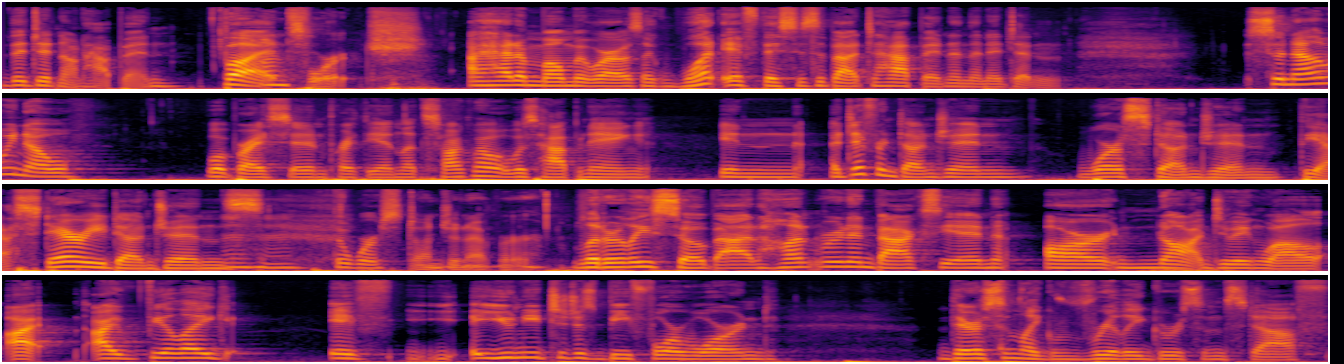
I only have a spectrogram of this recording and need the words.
that did not happen but. I had a moment where I was like, what if this is about to happen? And then it didn't. So now that we know what Bryce did in Prythian, let's talk about what was happening in a different dungeon, worst dungeon, the Asteri dungeons. The worst dungeon ever. Literally so bad. Hunt, Ruhn, and Baxian are not doing well. I, I feel like if y- you need to just be forewarned, there's some like really gruesome stuff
